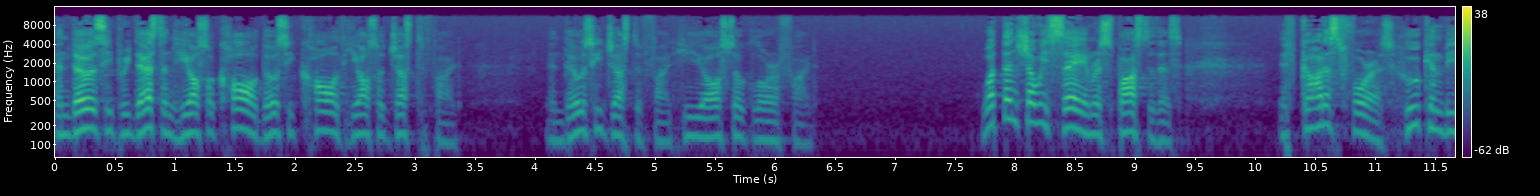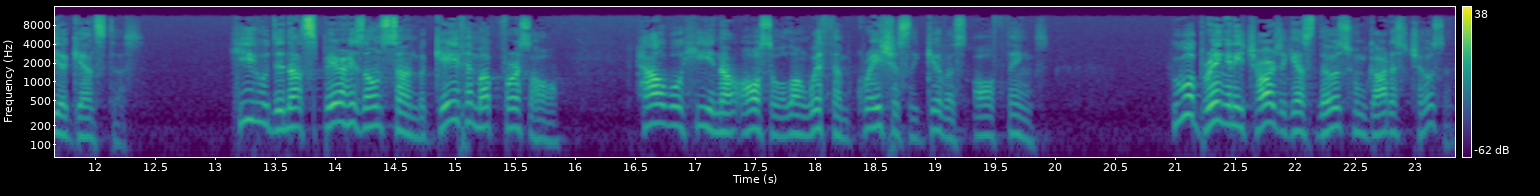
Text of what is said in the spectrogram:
And those he predestined, he also called. Those he called, he also justified. And those he justified, he also glorified. What then shall we say in response to this? If God is for us, who can be against us? He who did not spare his own son, but gave him up for us all, how will he not also, along with him, graciously give us all things? Who will bring any charge against those whom God has chosen?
